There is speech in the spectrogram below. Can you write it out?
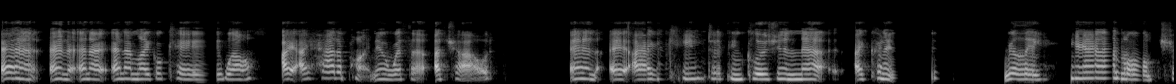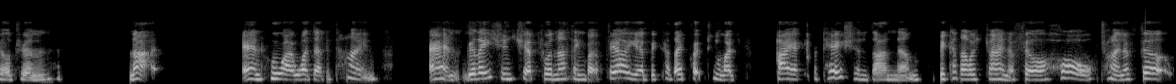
And and and I and I'm like, okay, well, I, I had a partner with a, a child, and I, I came to the conclusion that I couldn't really handle children, not and who I was at the time, and relationships were nothing but failure because I put too much high expectations on them because I was trying to fill a hole, trying to fill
